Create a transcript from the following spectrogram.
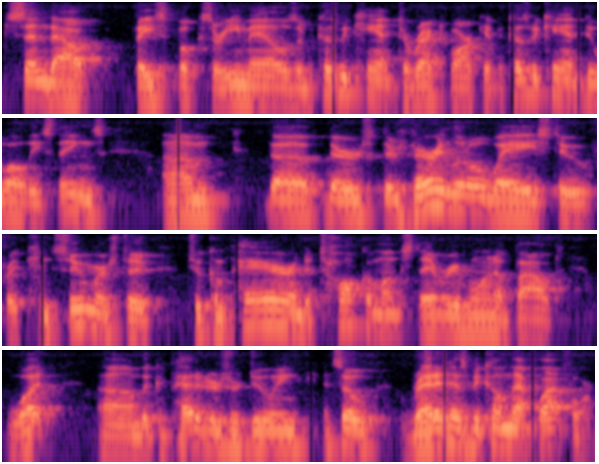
send out Facebooks or emails, and because we can't direct market, because we can't do all these things, um, the there's there's very little ways to for consumers to to compare and to talk amongst everyone about what um, the competitors are doing, and so Reddit has become that platform.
